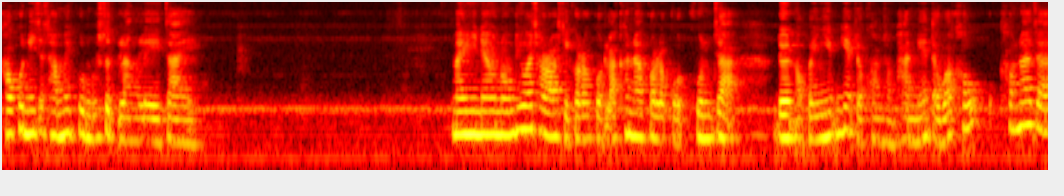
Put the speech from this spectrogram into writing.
เขาคนนี้จะทำให้คุณรู้สึกลังเลใจมันมีแนวโน้มที่ว่าชาวราศีกรกฎลัคนากรกฎคุณจะเดินออกไปเงียบๆจากความสัมพันธ์นี้แต่ว่าเขาเขาน่าจะ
